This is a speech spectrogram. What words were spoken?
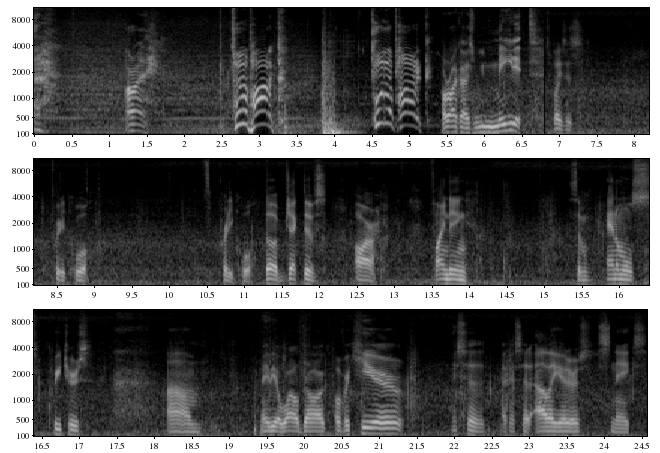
All right, to the park. To the park. All right, guys, we made it. This place is pretty cool. It's pretty cool. The objectives are finding some animals, creatures, um, maybe a wild dog. Over here, I said, like I said, alligators, snakes,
